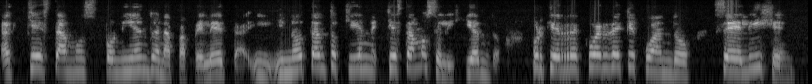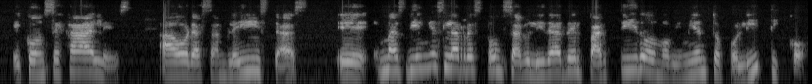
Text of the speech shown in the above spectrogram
a qué estamos poniendo en la papeleta y, no tanto quién, qué estamos eligiendo, porque recuerde que cuando se eligen eh, concejales, ahora asambleístas, eh, más bien es la responsabilidad del partido o movimiento político,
